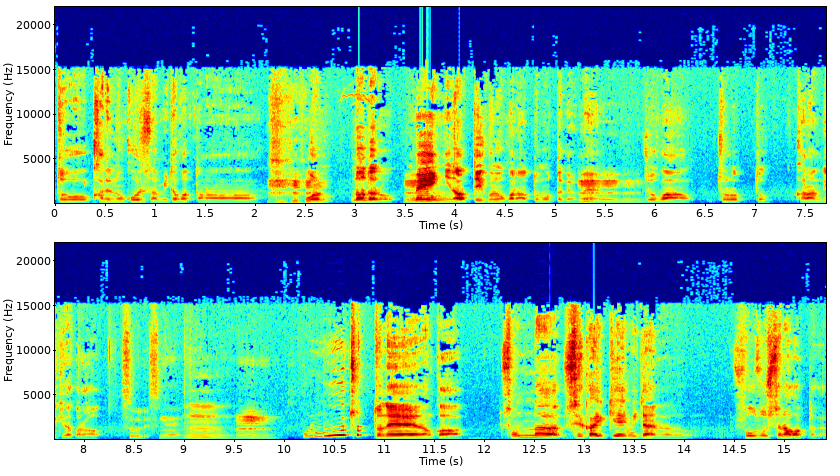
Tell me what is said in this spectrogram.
と風の浩二さん見たかったな。俺なんだろう、メインになっていくのかなと思ったけどね、うんうんうん。序盤ちょろっと絡んできたから。そうですね。うん、うん。俺もうちょっとねなんかそんな世界系みたいなの想像してなかったけど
